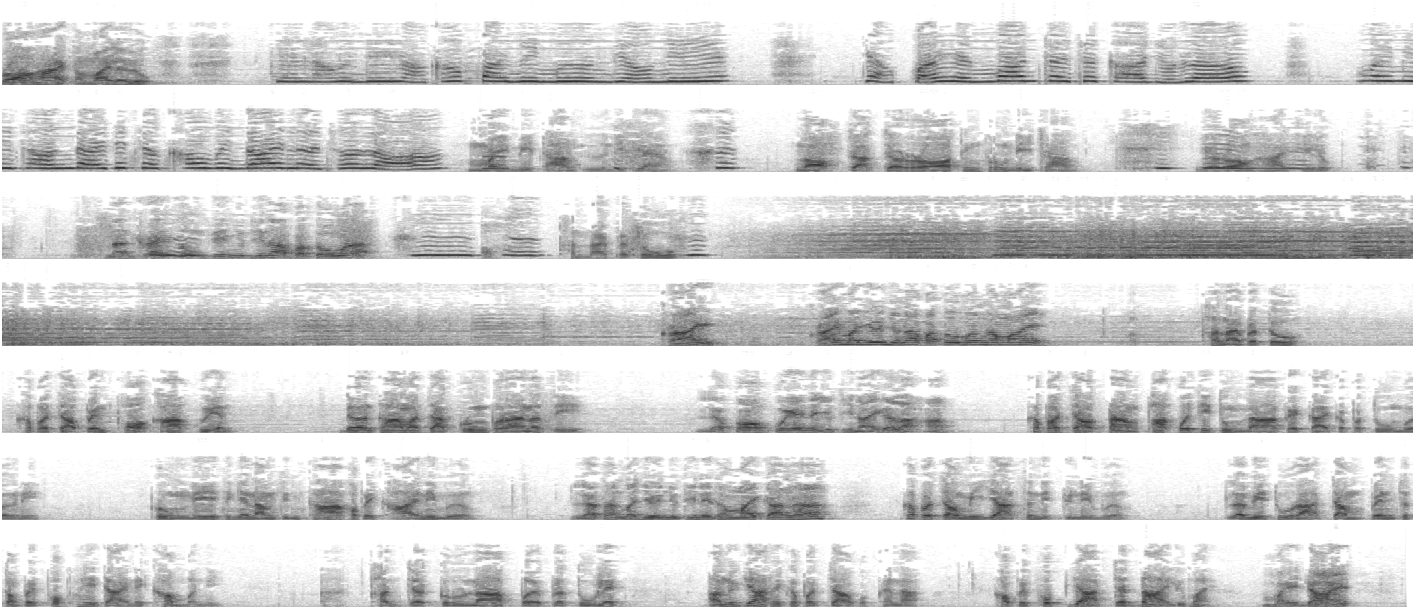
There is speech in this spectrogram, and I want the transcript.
ร้องไห้ทำไมเลยลูกเยลาวันนี้อยากเข้าไปในเมืองเดี๋ยวนี้ อยากไปเห็นบ้านใจจะขาดอยู่แล้ว ไม่มีทางใดที่จะเข้าไปได้เลยเฉลอไม่มีทางอื่นอีกแล้ว นอกจากจะรอถึงพรุ่งนี้เช้า อย่าร้องไห้สิลูกๆ นั่นใครส่งเสียงอยู่ที่หน้าประตูน่ะอ๋อท่านนายประตูใคร ใครมายืนอยู่หน้าประตูเมืองทำไมท่านนายประตู ข้าพเจ้าเป็นพ่อค้าเกวียน เดินทางมาจากกรุงพาราณสี แล้วกองเกวียนเนี่ยอยู่ที่ไหนกันล่ะฮะ ข้าพเจ้าตั้งพักไว้ที่ทุ่งนาใกล้ๆกับประตูเมืองนี้ พรุ่งนี้ถึงจะนำสินค้าเข้าไปขายในเมือง แล้วท่านมายืนอยู่ที่นี่ทำไมกันฮะข้าพเจ้ามีญาติสนิทอยู่ในเมือง และมีธุระจำเป็นจะต้องไปพบให้ได้ในค่ำวันนี้ ท่านจะกรุณาเปิดประตูเล็ก อนุญาตให้ข้าพเจ้ากับคณะ เข้าไปพบญาติจะได้หรือไม่ ไม่ได้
